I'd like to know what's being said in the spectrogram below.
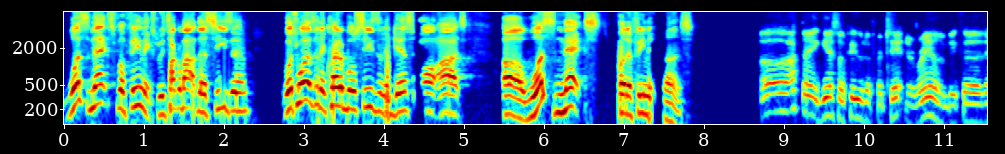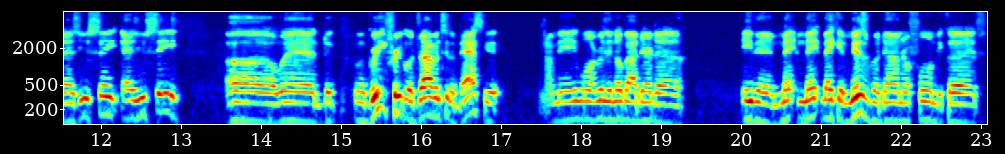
what's next for Phoenix? We talk about the season which was an incredible season against all odds. Uh, what's next for the Phoenix Suns? Uh, I think getting some people to protect the rim because as you see, as you see, uh, when the when Greek Freak was driving to the basket, I mean, he wasn't really nobody there to even make, make make it miserable down there for him because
